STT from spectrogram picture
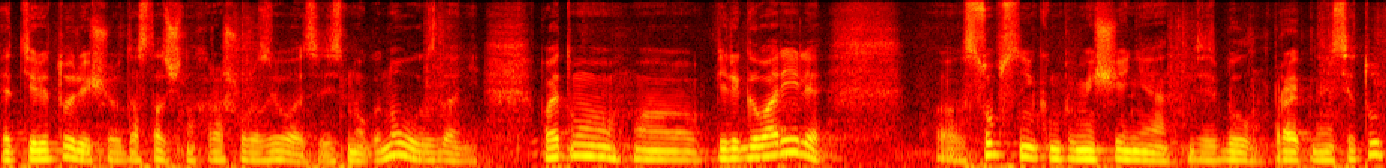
эта территория еще достаточно хорошо развивается, здесь много новых зданий. Поэтому э, переговорили. Э, собственником помещения здесь был проектный институт,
